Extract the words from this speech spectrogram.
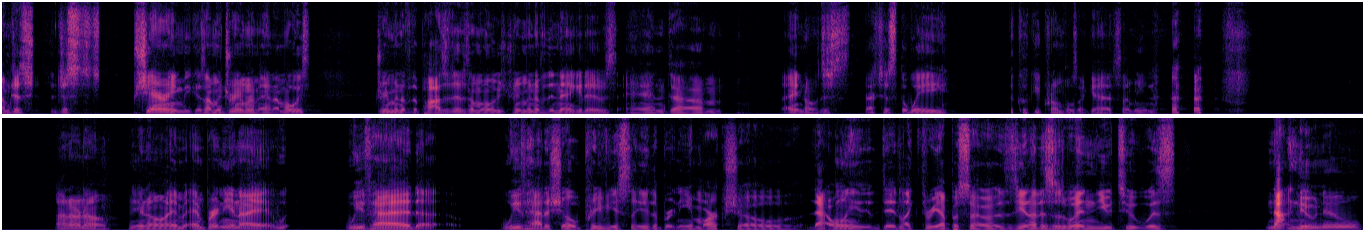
I'm just, just sharing because I'm a dreamer, man. I'm always dreaming of the positives. I'm always dreaming of the negatives. And, um, you know, just that's just the way the cookie crumbles, I guess. I mean, I don't know, you know. And and Brittany and I, we've had uh, we've had a show previously, the Brittany and Marc show, that only did like three episodes. You know, this is when YouTube was not new, new,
